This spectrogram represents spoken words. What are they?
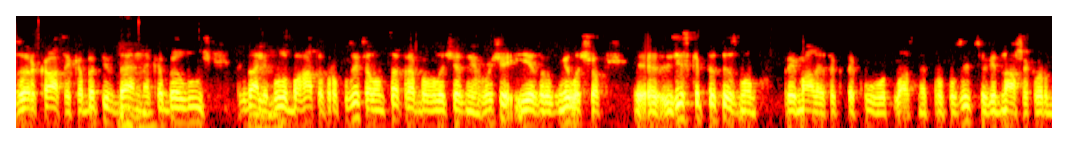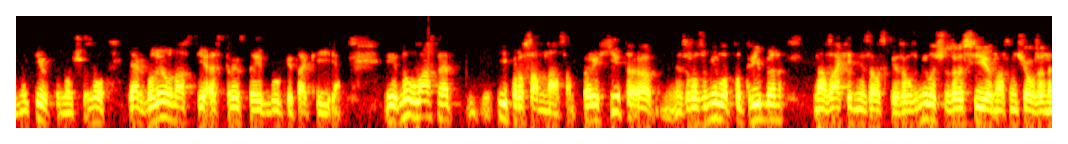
ЗРК, це КБ Південне, КБ Луч і так далі. Було багато пропозицій, але на це треба величезні гроші. І зрозуміло, що е, зі скептицизмом приймали так таку от власне пропозицію від наших виробників, тому що ну як були у нас ті С-300 і буки, так і є. І ну власне і про сам насам перехід е, зрозуміло потрібен на західні зразки. Зрозуміло, що з Росією у нас нічого вже не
